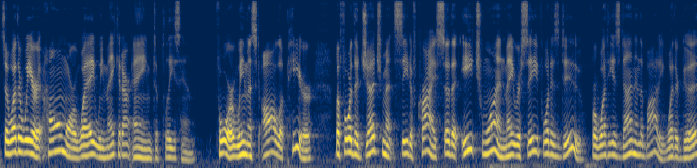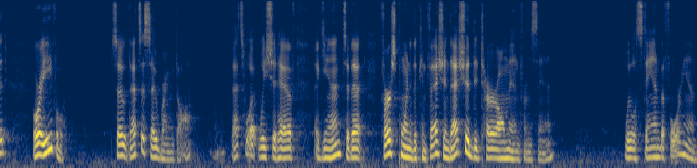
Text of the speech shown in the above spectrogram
So whether we are at home or away, we make it our aim to please Him. For we must all appear before the judgment seat of Christ, so that each one may receive what is due for what he has done in the body, whether good or evil. So that's a sobering thought. That's what we should have, again, to that first point of the confession. That should deter all men from sin. We will stand before him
